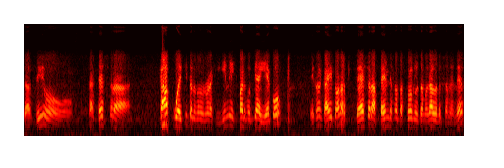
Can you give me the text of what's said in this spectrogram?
92, 94, κάπου εκεί τέλος πάντων να έχει γίνει, έχει πάρει φωτιά η ΕΚΟ, είχαν καεί τώρα 4-5 αυτά τα στρόγγυλα τα μεγάλα δεξαμενές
